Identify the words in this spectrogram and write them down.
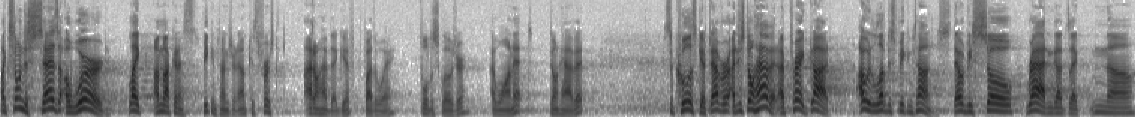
Like someone just says a word. Like, I'm not going to speak in tongues right now because, first, I don't have that gift, by the way. Full disclosure. I want it, don't have it. It's the coolest gift ever. I just don't have it. I prayed, God, I would love to speak in tongues. That would be so rad. And God's like, no,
